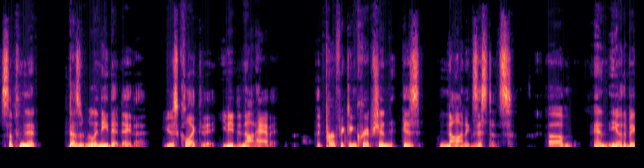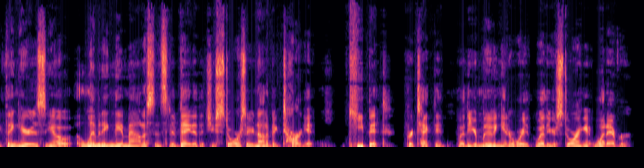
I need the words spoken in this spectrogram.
something that doesn't really need that data. You just collected it. You need to not have it. The perfect encryption is non-existence. Um, and you know the big thing here is you know limiting the amount of sensitive data that you store, so you're not a big target. Keep it protected, whether you're moving it or whe- whether you're storing it, whatever.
